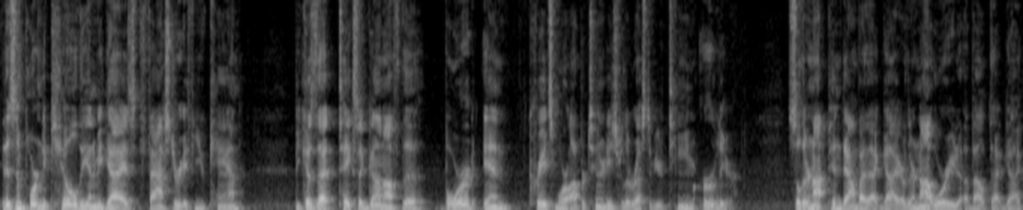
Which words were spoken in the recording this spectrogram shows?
it is important to kill the enemy guys faster if you can, because that takes a gun off the board and creates more opportunities for the rest of your team earlier. So they're not pinned down by that guy or they're not worried about that guy.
